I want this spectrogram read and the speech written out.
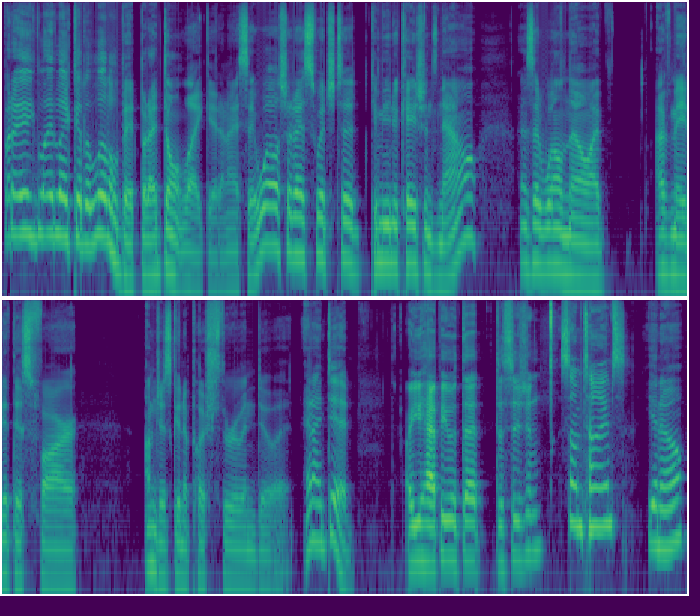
But I, I like it a little bit, but I don't like it. And I say, well, should I switch to communications now? And I said, well, no, I've, I've made it this far. I'm just going to push through and do it. And I did. Are you happy with that decision? Sometimes, you know,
